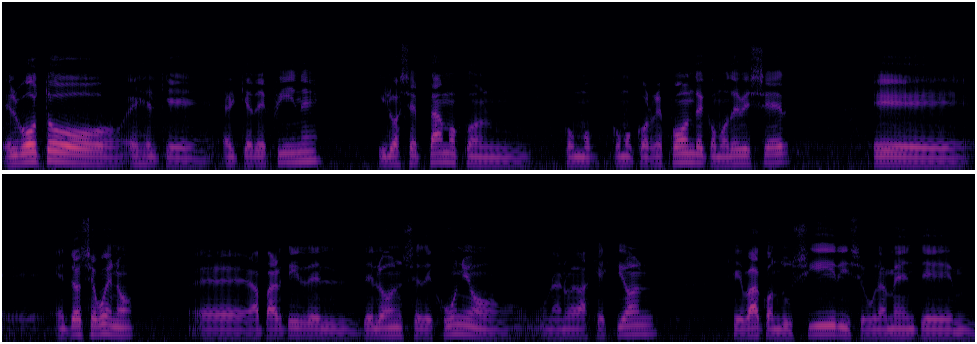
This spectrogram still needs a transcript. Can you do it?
el voto es el que, el que define y lo aceptamos con, como, corresponde, como debe ser. Eh, entonces, bueno, eh, a partir del, del 11 de junio, una nueva gestión que va a conducir y seguramente mm,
